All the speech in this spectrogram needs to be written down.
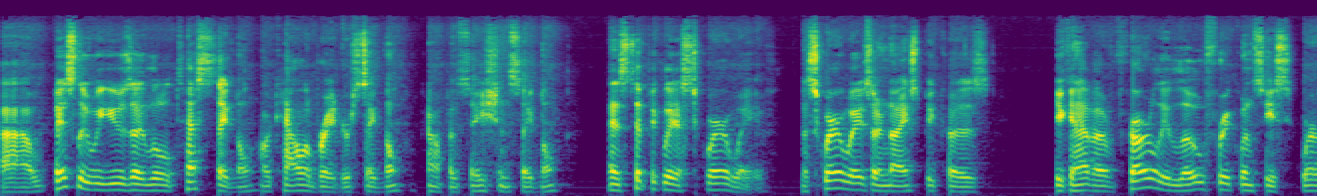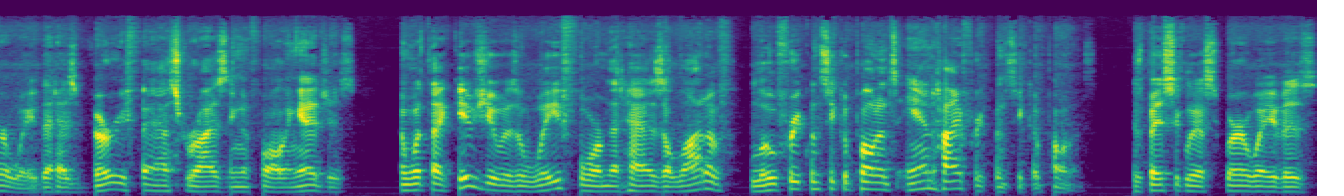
Uh, basically, we use a little test signal, or calibrator signal, compensation signal, and it's typically a square wave. The square waves are nice because you can have a fairly low frequency square wave that has very fast rising and falling edges. And what that gives you is a waveform that has a lot of low frequency components and high frequency components. Because basically a square wave is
